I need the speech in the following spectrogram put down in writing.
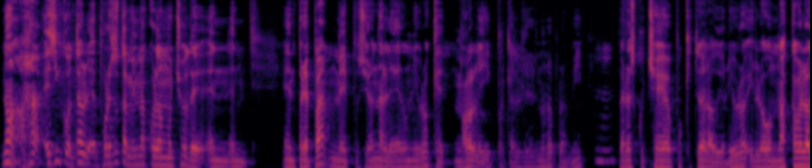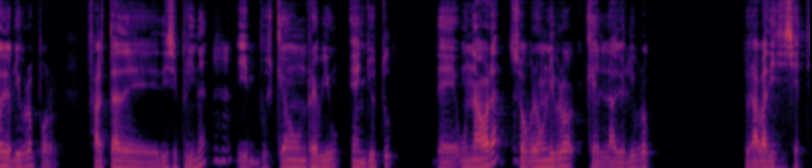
no, ajá, es incontable. Por eso también me acuerdo mucho de en, en, prepa me pusieron a leer un libro que no lo leí porque al leer no era para mí, pero escuché un poquito del audiolibro y luego no acabé el audiolibro por falta de disciplina y busqué un review en YouTube de una hora sobre un libro que el audiolibro duraba 17.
